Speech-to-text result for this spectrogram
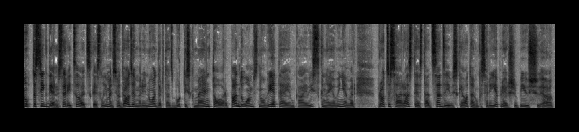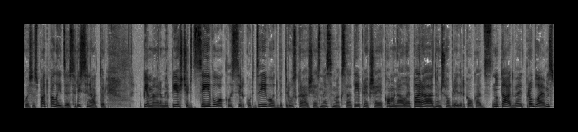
nu, tas ikdienas arī cilvēciskais līmenis, jo daudziem arī noder tāds burtiski mentora padoms no vietējiem, kā jau izskanēja, jo viņiem var procesā rasties tādi sadzīviski jautājumi, kas arī iepriekš ir bijuši, ko es esmu pat palīdzējis risināt. Tur piemēram, ir piešķirts dzīvoklis, ir kur dzīvot, bet ir uzkrājušies nesamaksāti iepriekšējie komunālajie parādi, un šobrīd ir kaut kādas nu, tāda veida problēmas.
